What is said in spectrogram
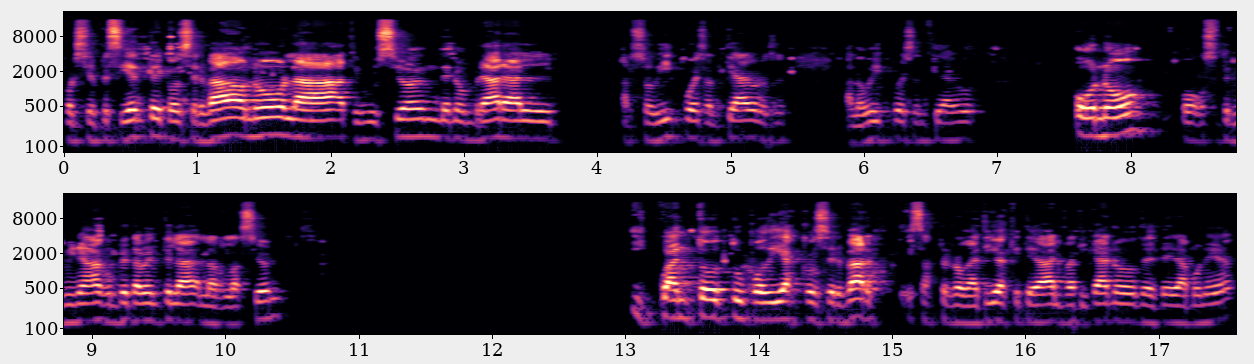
por si el presidente conservaba o no la atribución de nombrar al arzobispo de Santiago, no sé, al obispo de Santiago, o no, o se terminaba completamente la, relación, y cuánto tú podías conservar esas prerrogativas que te da el Vaticano desde la moneda.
